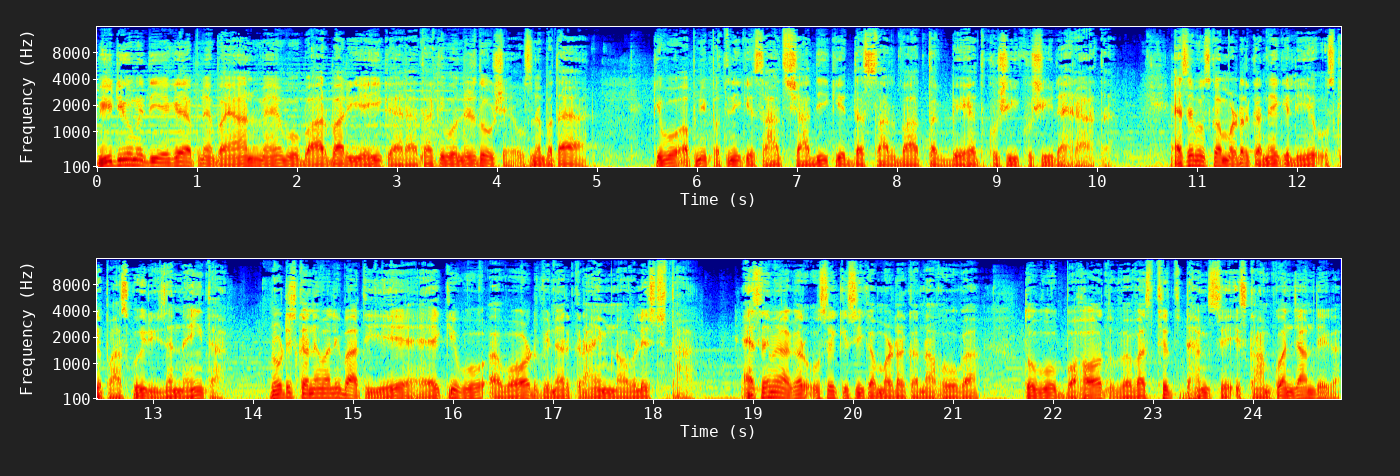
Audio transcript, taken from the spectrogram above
वीडियो में दिए गए अपने बयान में वो बार बार यही कह रहा था कि वो निर्दोष है। उसने बताया कि वो अपनी पत्नी के साथ शादी के दस साल बाद तक बेहद खुशी खुशी रह रहा था। ऐसे में उसका मर्डर करने के लिए उसके पास कोई रीजन नहीं था। नोटिस करने वाली बात यह है कि वो अवार्ड विनर क्राइम नॉवलिस्ट था। ऐसे में अगर उसे किसी का मर्डर करना होगा तो वो बहुत व्यवस्थित ढंग से इस काम को अंजाम देगा।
